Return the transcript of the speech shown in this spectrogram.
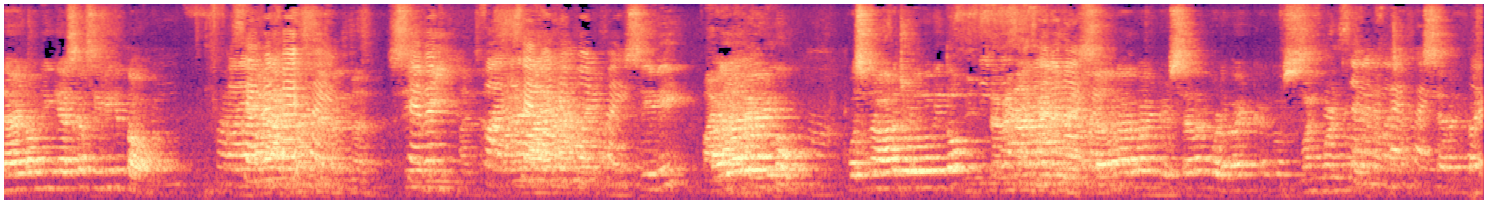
डायटोमिक गैस का सीडी कितना होगा? टू उसमें आर जोड़ोगे तो. Seven R by two seven को डिवाइड कर दो. Seven by five seven by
